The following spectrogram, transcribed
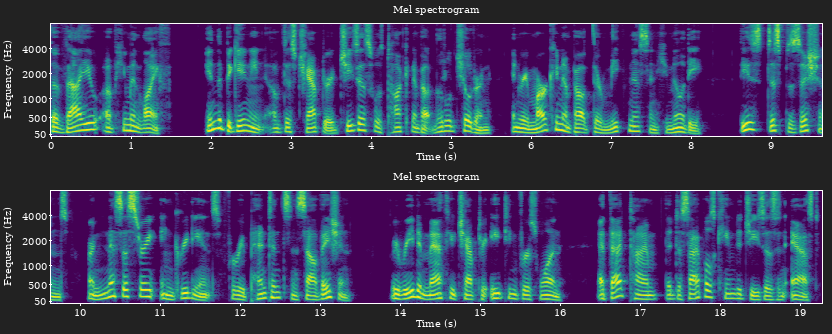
The value of human life. In the beginning of this chapter, Jesus was talking about little children and remarking about their meekness and humility. These dispositions are necessary ingredients for repentance and salvation. We read in Matthew chapter 18 verse 1, At that time the disciples came to Jesus and asked,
